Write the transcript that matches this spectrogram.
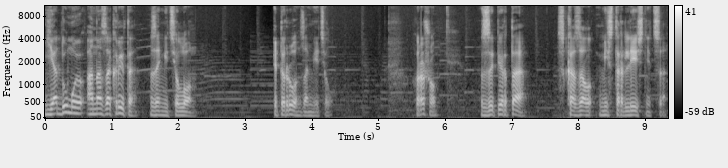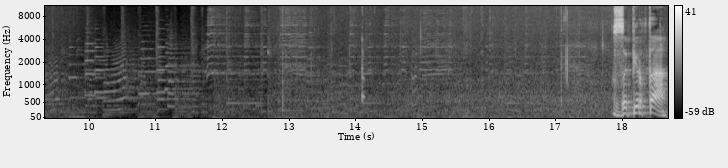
«Я думаю, она закрыта», — заметил он. Это Рон заметил. «Хорошо. Заперта», — сказал мистер Лестница. «Заперта»,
